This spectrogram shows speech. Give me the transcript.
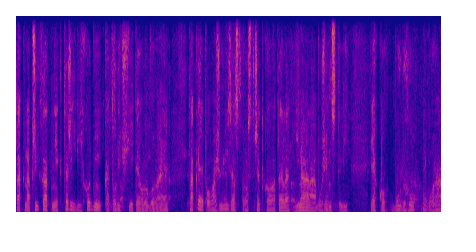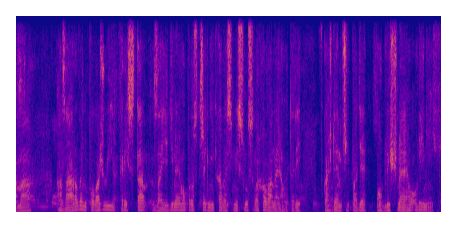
Tak například někteří východní katoličtí teologové také považují za zprostředkovatele jiná náboženství, jako Budhu nebo Rama, a zároveň považují Krista za jediného prostředníka ve smyslu svrchovaného, tedy v každém případě odlišného od jiných.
